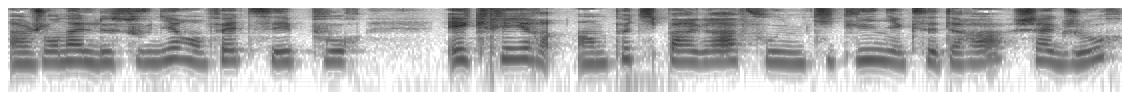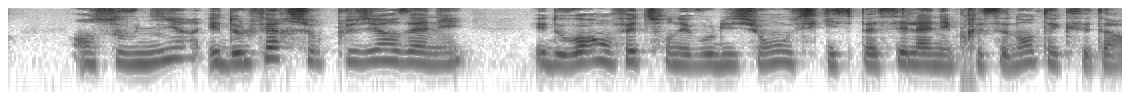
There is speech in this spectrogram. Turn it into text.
Un journal de souvenirs en fait c'est pour écrire un petit paragraphe ou une petite ligne etc. chaque jour en souvenir et de le faire sur plusieurs années et de voir en fait son évolution ou ce qui se passait l'année précédente etc.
